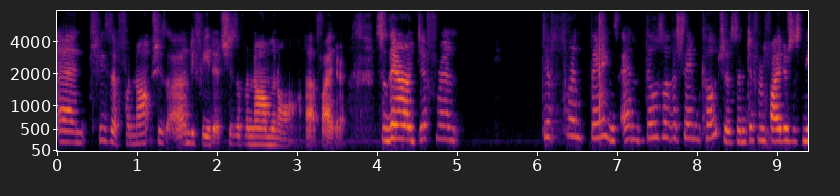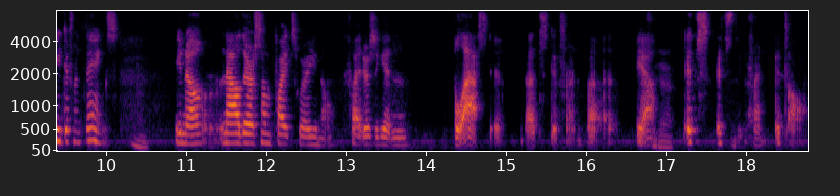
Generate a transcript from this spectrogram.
and she's a phenom she's undefeated. She's a phenomenal uh, fighter. So there are different different things and those are the same coaches and different fighters just need different things. mm. You know, now there are some fights where, you know, fighters are getting blasted. That's different, but yeah, Yeah. it's it's different. It's all.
